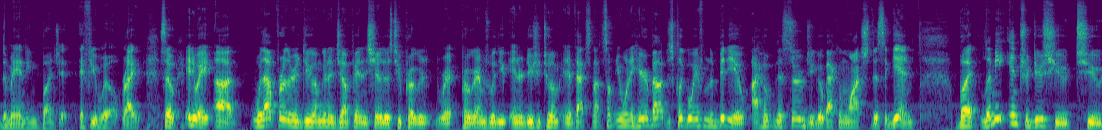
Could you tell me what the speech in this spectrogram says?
demanding budget, if you will, right? So anyway, uh, without further ado, I'm going to jump in and share those two prog programs with you, introduce you to them. And if that's not something you want to hear about, just click away from the video. I hope this served you. Go back and watch this again. But let me introduce you to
